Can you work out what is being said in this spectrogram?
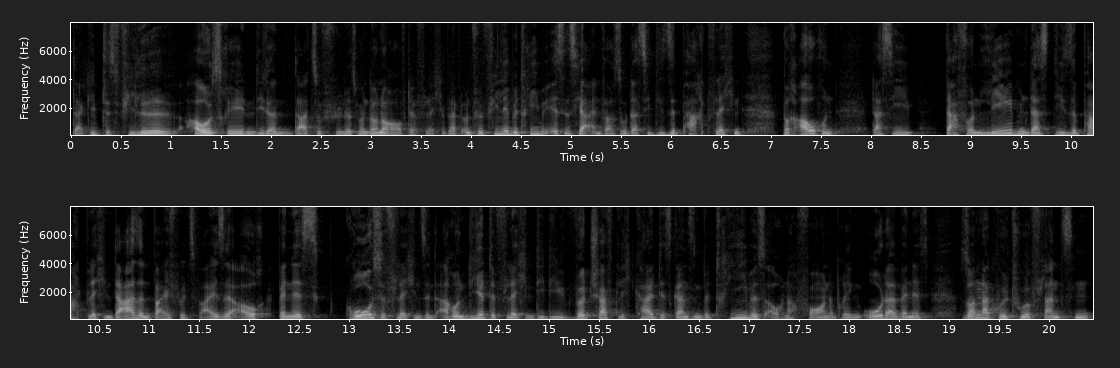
da gibt es viele Ausreden, die dann dazu führen, dass man doch noch auf der Fläche bleibt. Und für viele Betriebe ist es ja einfach so, dass sie diese Pachtflächen brauchen, dass sie davon leben, dass diese Pachtflächen da sind. Beispielsweise auch, wenn es große Flächen sind, arrondierte Flächen, die die Wirtschaftlichkeit des ganzen Betriebes auch nach vorne bringen. Oder wenn es Sonderkulturpflanzen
